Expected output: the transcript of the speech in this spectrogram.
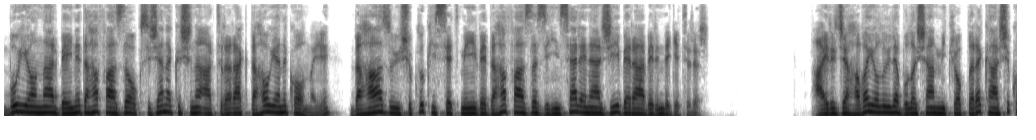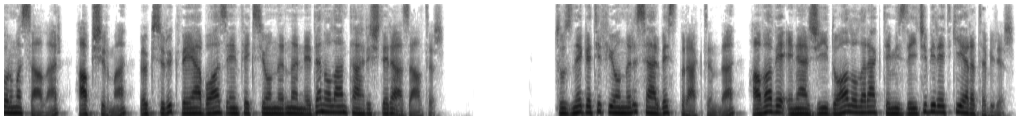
Bu iyonlar beyne daha fazla oksijen akışını artırarak daha uyanık olmayı, daha az uyuşukluk hissetmeyi ve daha fazla zihinsel enerjiyi beraberinde getirir. Ayrıca hava yoluyla bulaşan mikroplara karşı koruma sağlar, hapşırma, öksürük veya boğaz enfeksiyonlarına neden olan tahrişleri azaltır. Tuz negatif iyonları serbest bıraktığında, hava ve enerjiyi doğal olarak temizleyici bir etki yaratabilir.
